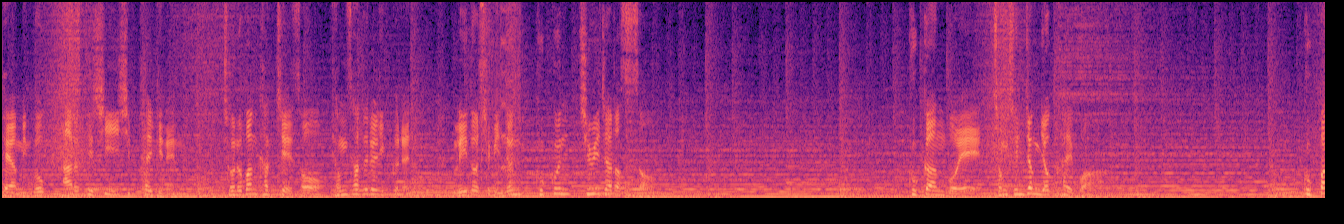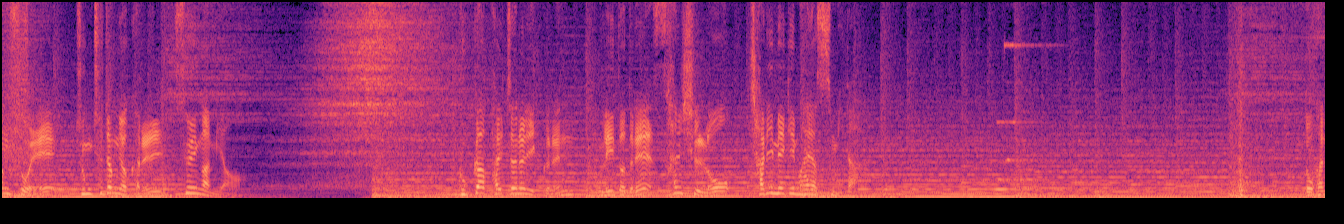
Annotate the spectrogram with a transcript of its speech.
대한민국 ROTC 28기는 전후방 각지에서 병사들을 이끄는 리더십 있는 국군 지휘자로서 국가안보의 정신적 역할과 국방수호의 중추적 역할을 수행하며 국가 발전을 이끄는 리더들의 산실로 자리매김하였습니다. 또한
